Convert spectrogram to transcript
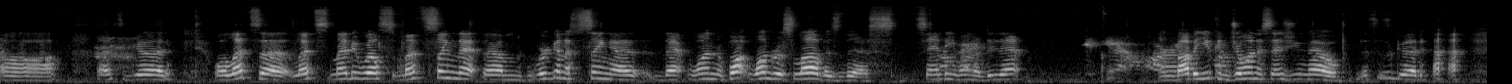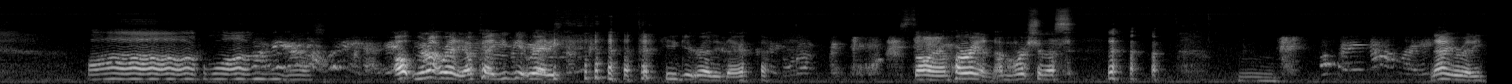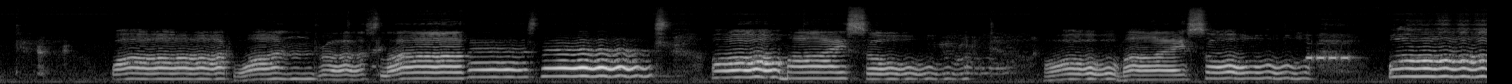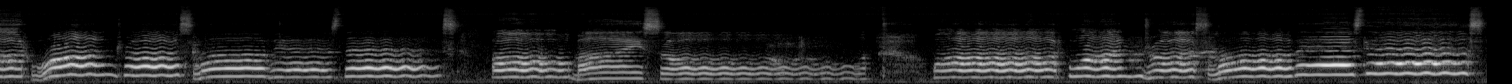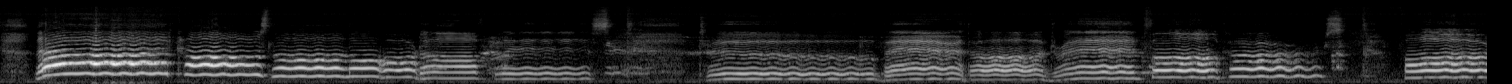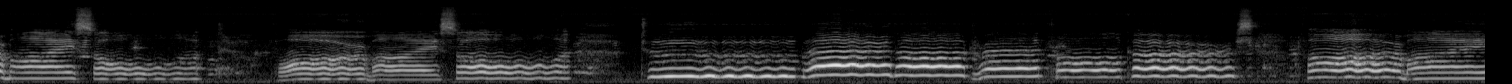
Oh, that's good. Well, let's uh, let's maybe we'll let's sing that. Um, we're gonna sing uh, that one. What wondrous love is this? Sandy, you want to do that? And Bobby, you can join us as you know. This is good. what wondrous. Oh, you're not ready. Okay, you get ready. you get ready there. Sorry, I'm hurrying. I'm rushing us. Hmm. Now you're ready. What wondrous love is this, oh my soul, oh my soul. What wondrous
